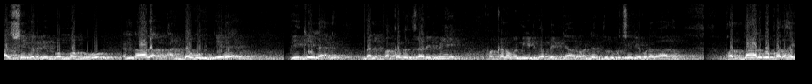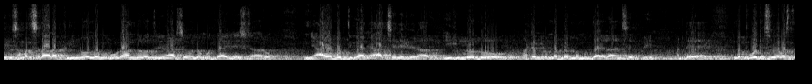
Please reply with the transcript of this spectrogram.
రాజశేఖర రెడ్డి బొమ్మకు ఎండాల అడ్డం ఉంటే పీకేలే. దాన్ని పక్కకు జరిపి పక్కన ఒక నీట్గా పెట్టారు అంటే దుడుకు చర్య కూడా కాదు. పద్నాలుగు పదహైదు సంవత్సరాల పిల్లోళ్ళను కూడా అందులో త్రీ నాట్ సెవెన్లో ముద్దాయిలు చేసినారు. న్యాయమూర్తి గారి ఆశ్చర్యపోయినారు. ఈ పిల్లోళ్ళు అటెంప్ట్ మర్డర్లో ముద్దాయిలా అని చెప్పి. అంటే ఇంకా పోలీసు వ్యవస్థ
